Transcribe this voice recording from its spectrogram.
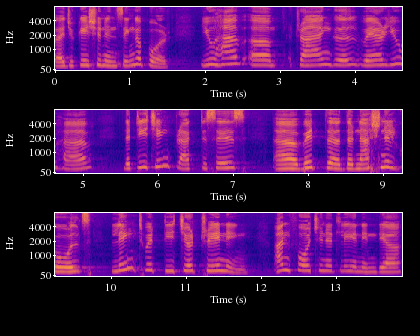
education in Singapore. You have a triangle where you have the teaching practices uh, with the national goals linked with teacher training. Unfortunately, in India,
